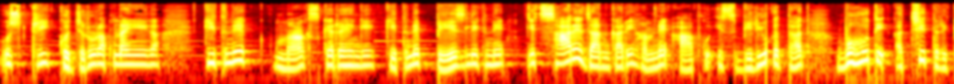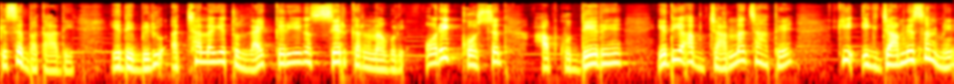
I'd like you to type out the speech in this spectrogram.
उस ट्रिक को ज़रूर अपनाइएगा। कितने मार्क्स के रहेंगे, कितने पेज लिखने, ये सारे जानकारी हमने आपको इस वीडियो के तहत बहुत ही अच्छी तरीके से बता दी। यदि वीडियो अच्छा लगे तो लाइक करिएगा शेयर करना ना भूलिए। और एक क्वेश्चन आपको दे रहे हैं, यदि आप जानना चाहते हैं कि एग्जामिनेशन में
